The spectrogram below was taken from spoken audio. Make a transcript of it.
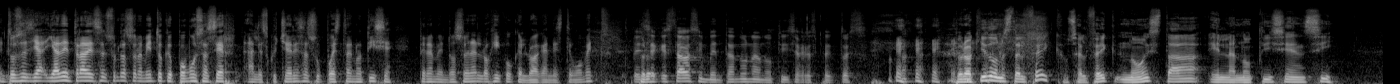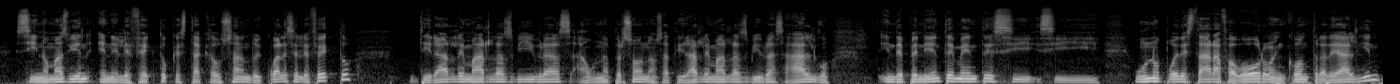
Entonces ya, ya de entrada ese es un razonamiento que podemos hacer al escuchar esa supuesta noticia. Espérame, no suena lógico que lo haga en este momento. Pensé Pero- que estabas inventando una noticia respecto a eso. Pero aquí donde está el fake, o sea, el fake no está en la noticia en sí, sino más bien en el efecto que está causando. ¿Y cuál es el efecto? Tirarle más las vibras a una persona, o sea, tirarle más las vibras a algo. Independientemente si, si uno puede estar a favor o en contra de alguien,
